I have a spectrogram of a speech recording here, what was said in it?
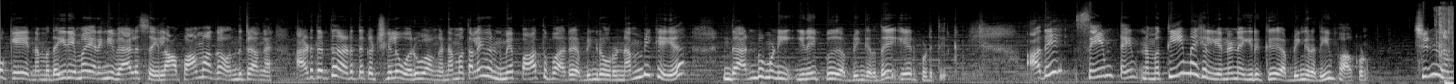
ஓகே நம்ம தைரியமா இறங்கி வேலை செய்யலாம். பாமக வந்துட்டாங்க. அடுத்தடுத்து அடுத்த கட்சிகளும் வருவாங்க. நம்ம தலைவர் இனிமே பார்த்துப்பாரு அப்படிங்கிற ஒரு நம்பிக்கையை இந்த அன்புமணி இணைப்பு அப்படிங்கிறது ஏற்படுத்தியிருக்கு. அதே சேம் டைம் நம்ம தீமைகள் என்னென்ன இருக்குது அப்படிங்கிறதையும் பார்க்கணும். சின்னம்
